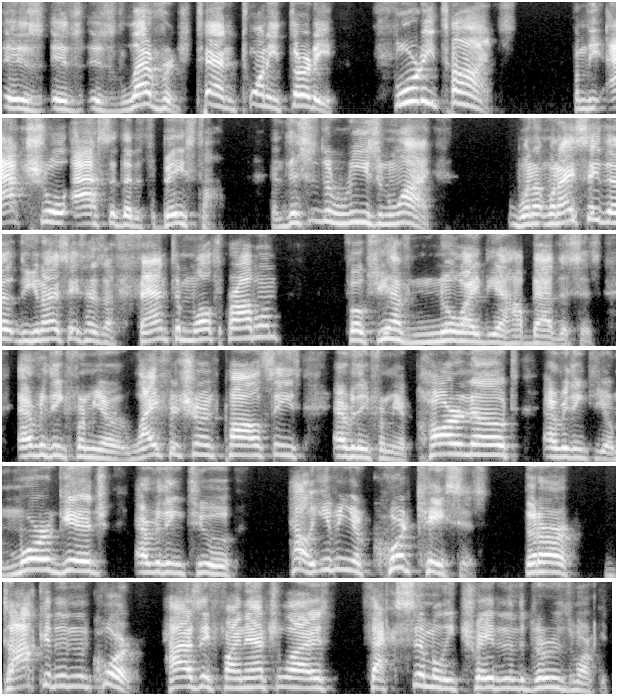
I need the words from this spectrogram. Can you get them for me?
is is is leveraged 10 20 30 40 times from the actual asset that it's based on and this is the reason why when I, when I say the the United States has a phantom wealth problem folks you have no idea how bad this is everything from your life insurance policies everything from your car note everything to your mortgage everything to hell even your court cases that are docketed in court has a financialized facsimile traded in the derivatives market.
